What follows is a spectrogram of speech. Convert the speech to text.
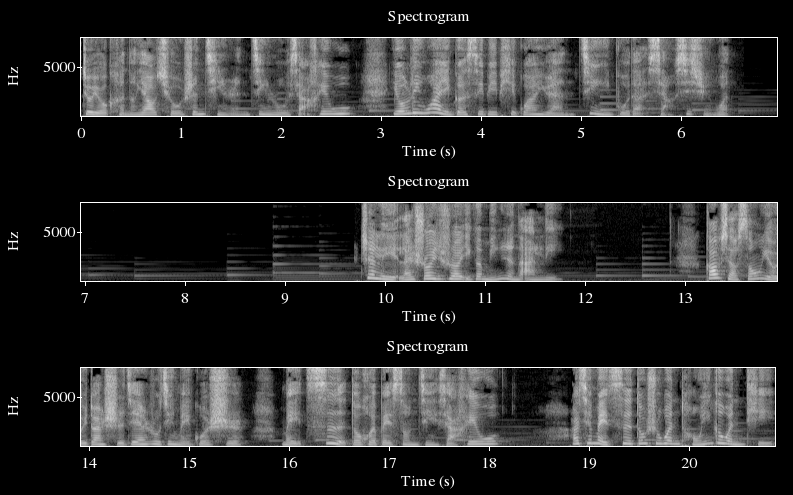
就有可能要求申请人进入小黑屋，由另外一个 CBP 官员进一步的详细询问。这里来说一说一个名人的案例。高晓松有一段时间入境美国时，每次都会被送进小黑屋，而且每次都是问同一个问题：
